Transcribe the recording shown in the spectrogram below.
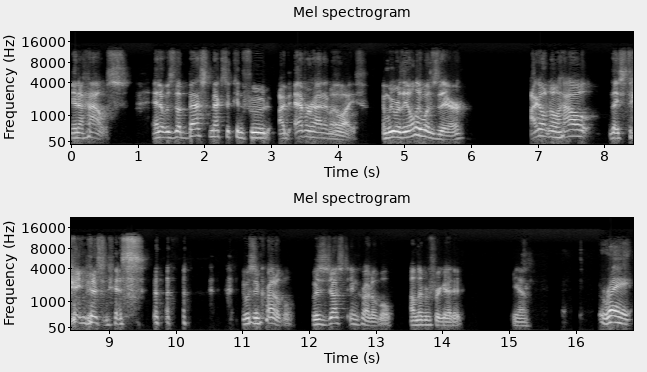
in a house. And it was the best Mexican food I've ever had in my life. And we were the only ones there. I don't know how they stay in business. it was incredible. It was just incredible. I'll never forget it. Yeah. Ray,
